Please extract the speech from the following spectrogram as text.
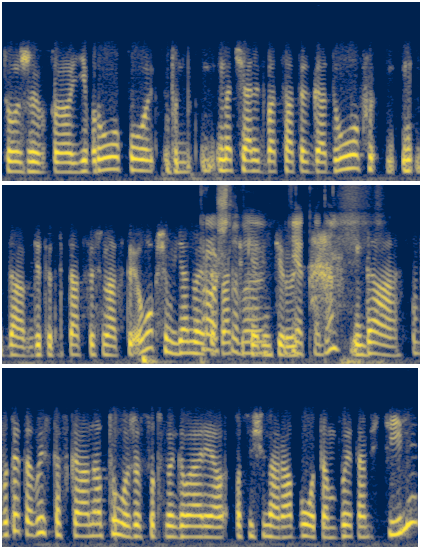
тоже в Европу в начале 20-х годов, да, где-то 15-17. В общем, я на этой практике ориентируюсь. Века, да? Да. Вот эта выставка, она тоже, собственно говоря, посвящена работам в этом стиле.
